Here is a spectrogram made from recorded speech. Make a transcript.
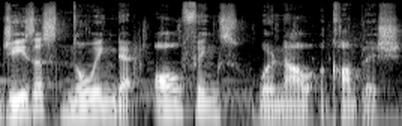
Jesus, knowing that all things were now accomplished,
